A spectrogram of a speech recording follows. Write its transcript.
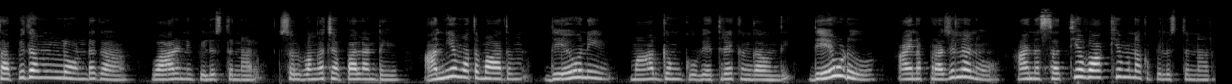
తప్పిదములలో ఉండగా వారిని పిలుస్తున్నారు. సులభంగా చెప్పాలంటే అన్య మతవాదం దేవుని మార్గంకు వ్యతిరేకంగా ఉంది. దేవుడు ఆయన ప్రజలను ఆయన సత్యవాక్యమునకు పిలుస్తున్నారు.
